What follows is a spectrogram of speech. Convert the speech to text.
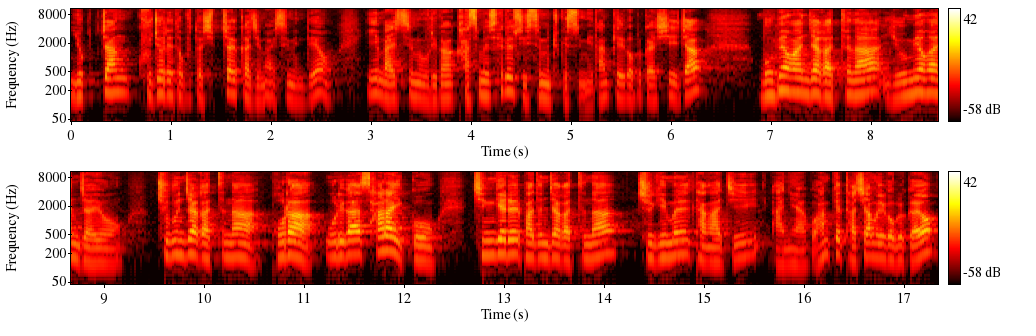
6장 9절에서부터 10절까지 말씀인데요. 이 말씀을 우리가 가슴에 새길 수 있으면 좋겠습니다. 함께 읽어볼까요? 시작. 무명한 자 같으나 유명한 자요. 죽은 자 같으나 보라 우리가 살아 있고 징계를 받은 자 같으나 죽임을 당하지 아니하고 함께 다시 한번 읽어 볼까요?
